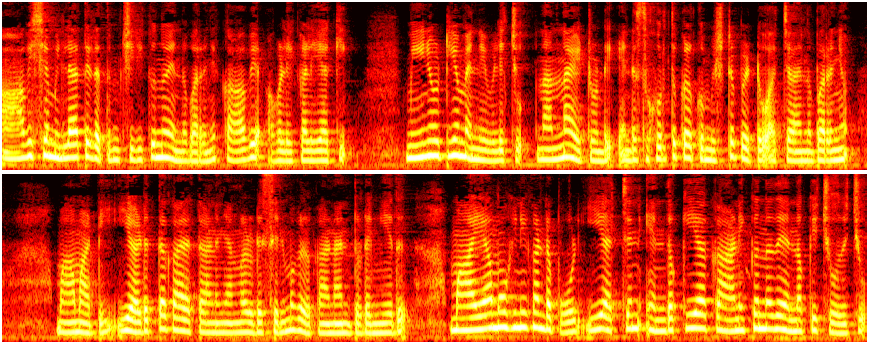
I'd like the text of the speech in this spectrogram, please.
ആവശ്യമില്ലാത്തിടത്തും ചിരിക്കുന്നു എന്ന് പറഞ്ഞ് കാവ്യ അവളെ കളിയാക്കി. മീനൂട്ടിയും എന്നെ വിളിച്ചു. നന്നായിട്ടുണ്ട്. എന്റെ സുഹൃത്തുക്കൾക്കും ഇഷ്ടപ്പെട്ടു അച്ഛ എന്ന് പറഞ്ഞു. മാമാട്ടി ഈ അടുത്ത കാലത്താണ് ഞങ്ങളുടെ സിനിമകൾ കാണാൻ തുടങ്ങിയത്. മായാമോഹിനി കണ്ടപ്പോൾ ഈ അച്ഛൻ എന്തൊക്കെയാ കാണിക്കുന്നത് എന്നൊക്കെ ചോദിച്ചു.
